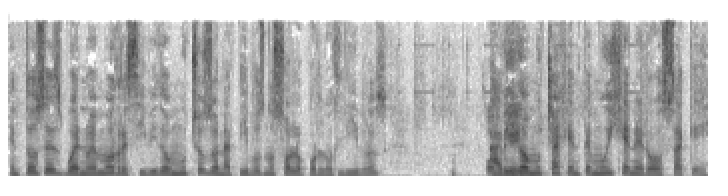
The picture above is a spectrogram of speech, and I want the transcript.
Entonces, bueno, hemos recibido muchos donativos, no solo por los libros. Ha habido mucha gente muy generosa que,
